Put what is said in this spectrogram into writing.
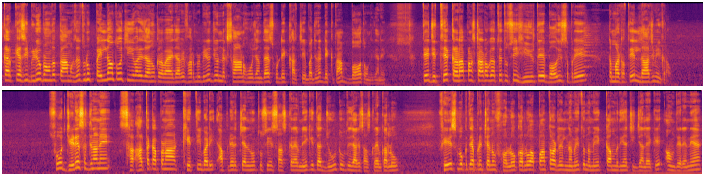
ਕਰਕੇ ਅਸੀਂ ਵੀਡੀਓ ਬਣਾਉਣ ਦਾ ਤਾਂ ਮਕਸਦ ਤੁਹਾਨੂੰ ਪਹਿਲਾਂ ਤੋਂ ਚੀਜ਼ ਬਾਰੇ ਜਾਣੂ ਕਰਵਾਇਆ ਜਾਵੇ। ਫਾਰਮਰ ਵੀਡੀਓ ਜੋ ਨੁਕਸਾਨ ਹੋ ਜਾਂਦਾ ਹੈ, ਤੁਹਾਡੇ ਖਰਚੇ ਵੱਜ ਜਾਂਦੇ, ਦਿੱਕਤਾਂ ਬਹੁਤ ਆਉਂਦੀਆਂ ਨੇ। ਤੇ ਜਿੱਥੇ ਕਰੜਾਪਣ ਸਟਾਰਟ ਹੋ ਗਿਆ, ਉੱਥੇ ਤੁਸੀਂ ਹੀਲ ਤੇ ਬਹੁਤ ਹੀ ਸਪਰੇਅ, ਟਮਾਟਰ ਤੇ ਲਾਜ਼ਮੀ ਕਰਾਓ। ਸੋ ਜਿਹੜੇ ਸੱਜਣਾ ਨੇ ਸ- ਹਾਲ ਤੱਕ ਆਪਣਾ ਖੇਤੀਬਾੜੀ ਅਪਡੇਟ ਚੈਨਲ ਨੂੰ ਤੁਸੀਂ ਸਬਸਕ੍ਰਾਈਬ ਨਹੀਂ ਕੀਤਾ, YouTube ਤੇ ਜਾ ਕੇ ਸਬਸਕ੍ਰਾਈਬ ਕਰ ਲਓ। ਫੇਸਬੁੱਕ ਤੇ ਆਪਣੇ ਚੈਨਲ ਨੂੰ ਫੋਲੋ ਕਰ ਲਓ। ਆਪਾਂ ਤੁਹਾਡੇ ਲਈ ਨਵੇਂ ਤੋਂ ਨਵੇਂ ਕੰਮ ਦੀਆਂ ਚੀਜ਼ਾਂ ਲੈ ਕੇ ਆਉਂਦੇ ਰਹਿੰਦੇ ਆ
